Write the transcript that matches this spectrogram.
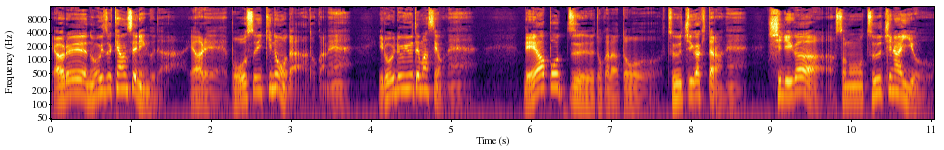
やれ、ノイズキャンセリングだ。やれ、防水機能だ。とかね、いろいろ言うてますよね。で、AirPods とかだと、通知が来たらね、Siri がその通知内容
